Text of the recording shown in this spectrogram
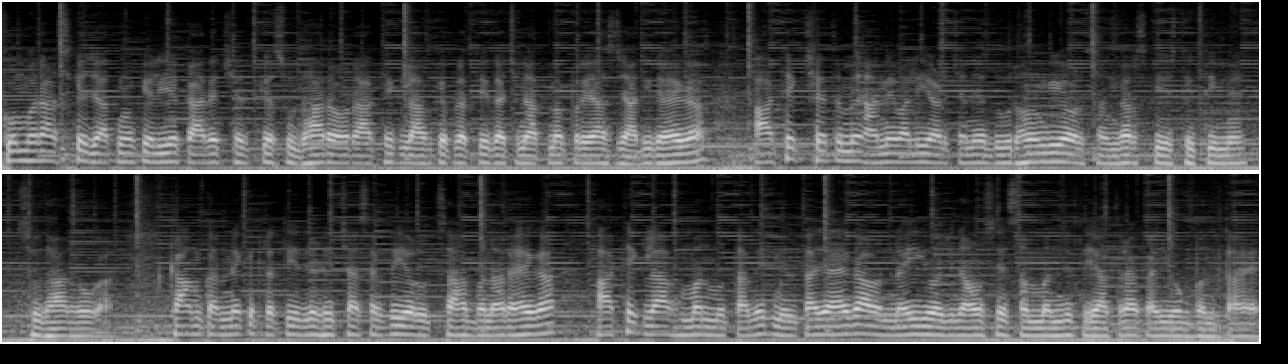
कुंभ राशि के जातकों के लिए कार्य क्षेत्र के सुधार और आर्थिक लाभ के प्रति रचनात्मक प्रयास जारी रहेगा। आर्थिक क्षेत्र में आने वाली अड़चनें दूर होंगी और संघर्ष की स्थिति में सुधार होगा। काम करने के प्रति दृढ़ इच्छा शक्ति और उत्साह बना रहेगा। आर्थिक लाभ मन मुताबिक मिलता जाएगा और नई योजनाओं से संबंधित यात्रा का योग बनता है।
